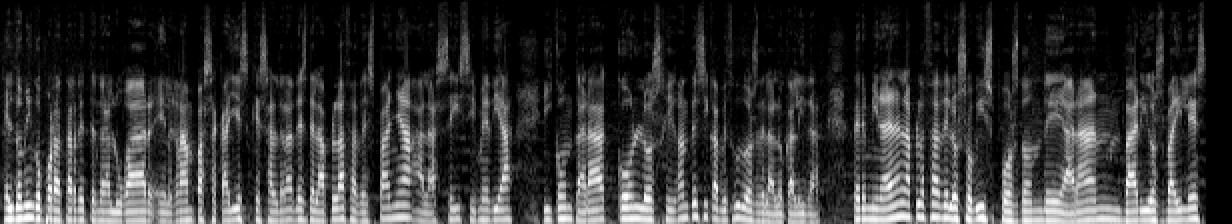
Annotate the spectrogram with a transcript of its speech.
El domingo por la tarde tendrá lugar el gran pasacalles que saldrá desde la Plaza de España a las seis y media y contará con los gigantes y cabezudos de la localidad. Terminará en la Plaza de los Obispos, donde harán varios bailes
